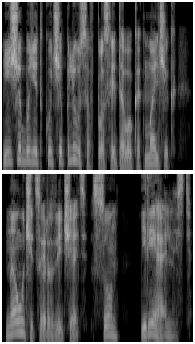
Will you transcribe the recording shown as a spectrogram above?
и еще будет куча плюсов после того, как мальчик научится различать сон и реальность.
